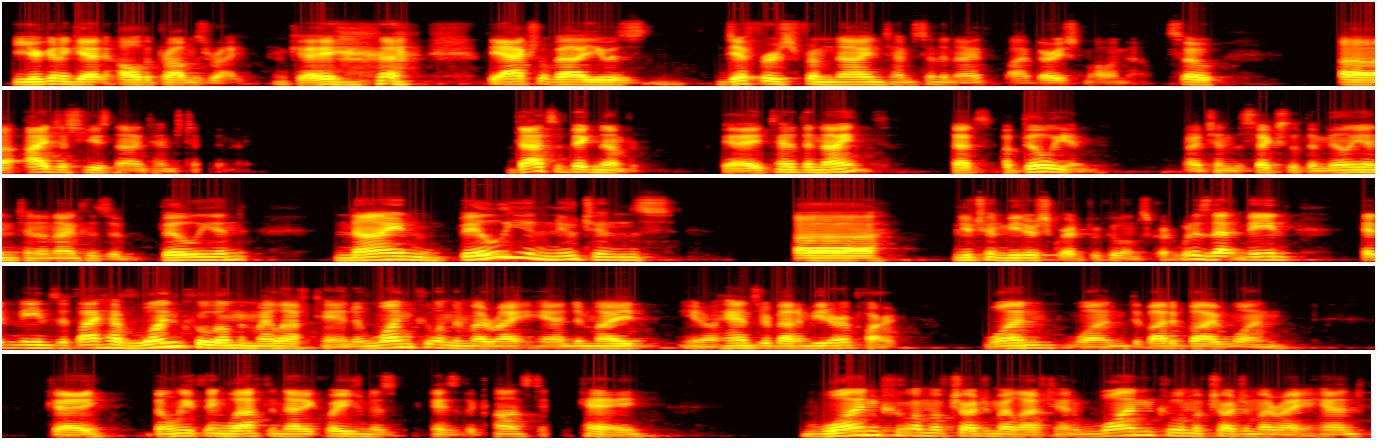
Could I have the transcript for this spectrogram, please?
you're going to get all the problems right. Okay, the actual value is differs from nine times 10 to the ninth by a very small amount. So uh, I just use nine times 10 to the ninth. That's a big number. Okay, 10 to the ninth, that's a billion. Right, 10 to the sixth is a million. 10 to the ninth is a billion. Nine billion newtons, uh, newton meters squared per coulomb squared. What does that mean? it means if I have one coulomb in my left hand and one coulomb in my right hand, and my you know hands are about a meter apart, one one divided by one, okay. The only thing left in that equation is is the constant k. One coulomb of charge in my left hand, one coulomb of charge in my right hand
